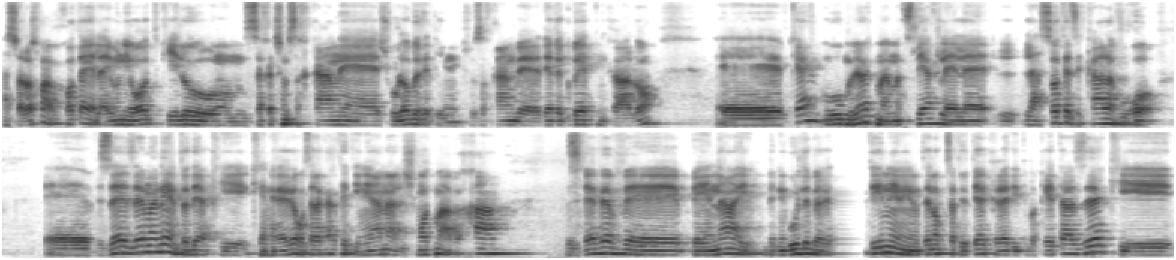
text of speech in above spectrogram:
השלוש מערכות האלה היו נראות כאילו משחק שם שחקן אה, שהוא לא ברטיני, שהוא שחקן בדרג ב' נקרא לו, אה, כן, הוא באמת מצליח ל, ל, לעשות את זה קל עבורו, אה, וזה מעניין, אתה יודע, כי, כי אני רגע רוצה לקחת את עניין הלשמוט מערכה, זוורב בעיניי, בניגוד לברטיני, טיני אני נותן לו קצת יותר קרדיט בקטע הזה, כי,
